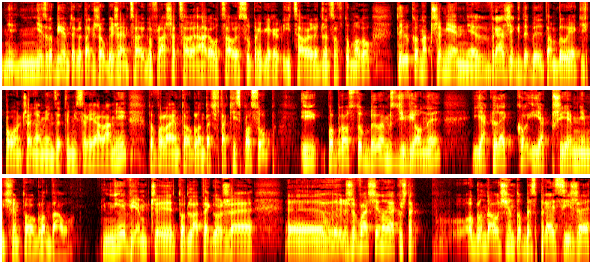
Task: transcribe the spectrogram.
nie, nie zrobiłem tego tak, że obejrzałem całego Flasha, całe Arrow, całe Supergirl i całe Legends of Tomorrow, tylko naprzemiennie. W razie gdyby tam były jakieś połączenia między tymi serialami, to wolałem to oglądać w taki sposób i po prostu byłem zdziwiony, jak lekko i jak przyjemnie mi się to oglądało. Nie wiem, czy to dlatego, że, e, że właśnie no jakoś tak oglądało się to bez presji, że,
